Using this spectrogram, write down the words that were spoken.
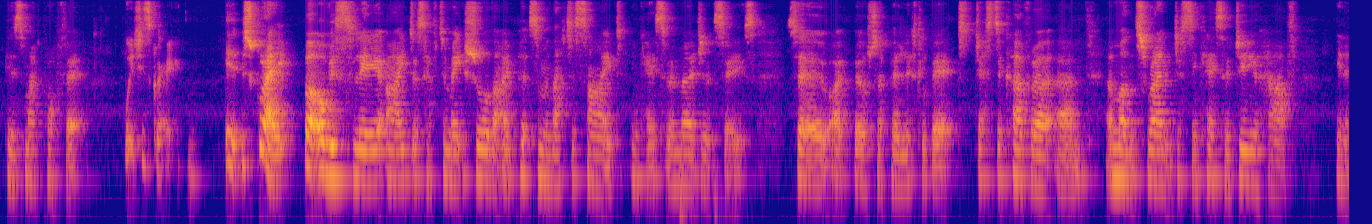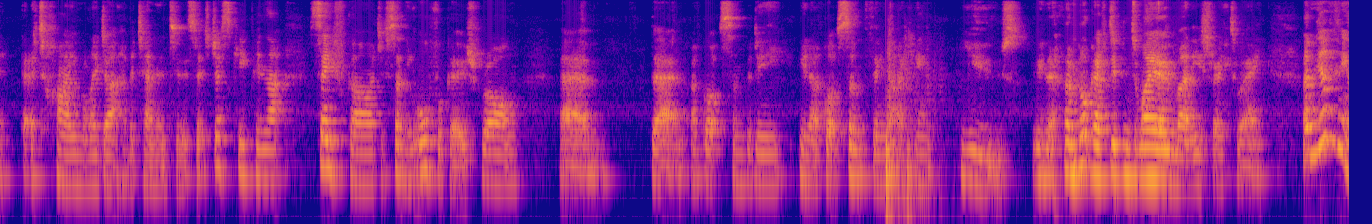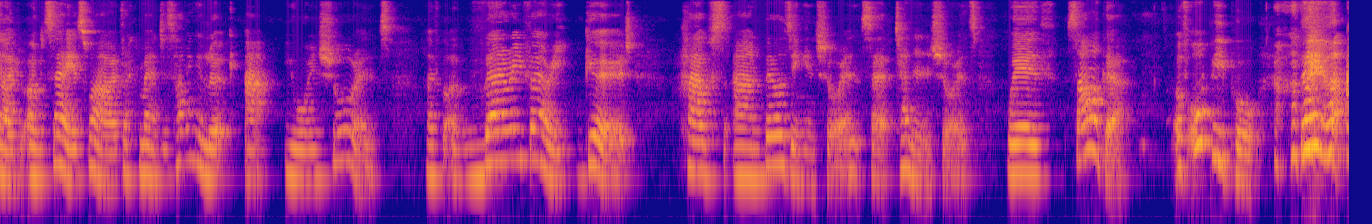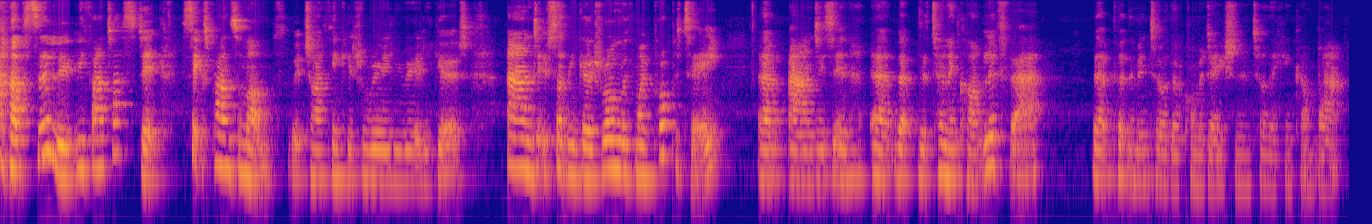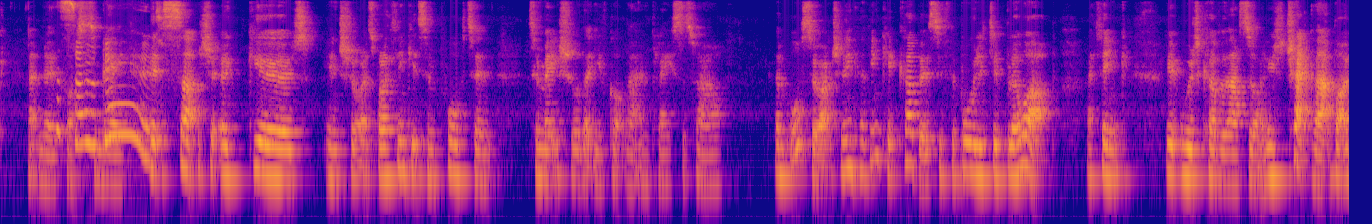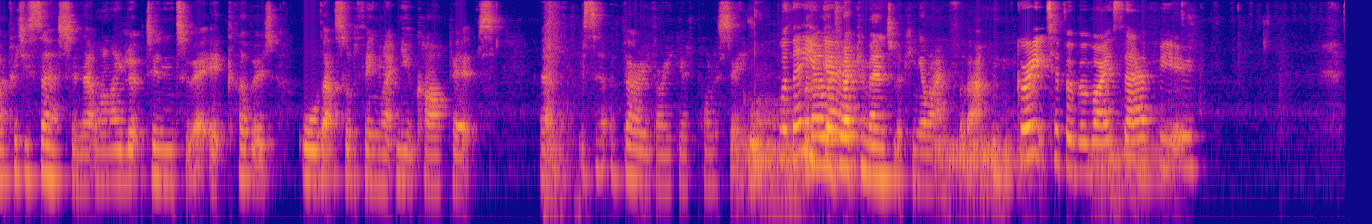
is my profit. Which is great. it's great, but obviously I just have to make sure that I put some of that aside in case of emergencies. So I've built up a little bit just to cover um, a month's rent, just in case I do have, you know, a time when I don't have a tenant in it. So it's just keeping that safeguard. If something awful goes wrong, um, then I've got somebody, you know, I've got something that I can use. You know, I'm not going to have to dip into my own money straight away. And the other thing I, I would say as well, I'd recommend is having a look at your insurance. I've got a very, very good house and building insurance, uh, tenant insurance with Saga. Of all people, they are absolutely fantastic. Six pounds a month, which I think is really, really good. And if something goes wrong with my property um, and it's in uh, that the tenant can't live there, then put them into other accommodation until they can come back at no That's cost so to me. good. It's such a good insurance, but I think it's important to make sure that you've got that in place as well. And also, actually, I think it covers if the boiler did blow up. I think it would cover that So. I need to check that, but I'm pretty certain that when I looked into it, it covered all that sort of thing, like new carpets. Um, it's a very, very good policy. Well, there but you I go. I would recommend looking around for that. Great tip of advice there for you.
